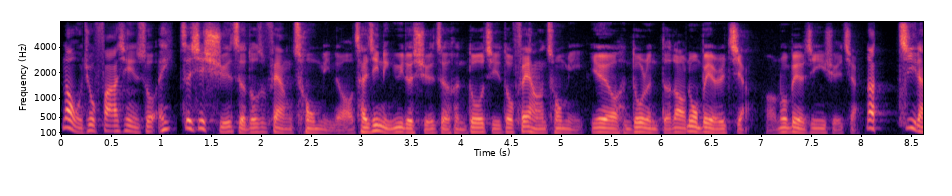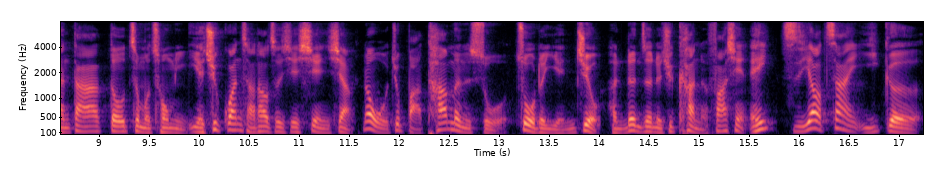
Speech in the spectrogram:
那我就发现说，哎，这些学者都是非常聪明的哦，财经领域的学者很多其实都非常的聪明，也有很多人得到诺贝尔奖哦，诺贝尔经济学奖。那既然大家都这么聪明，也去观察到这些现象，那我就把他们所做的研究很认真的去看了，发现，哎，只要在一个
